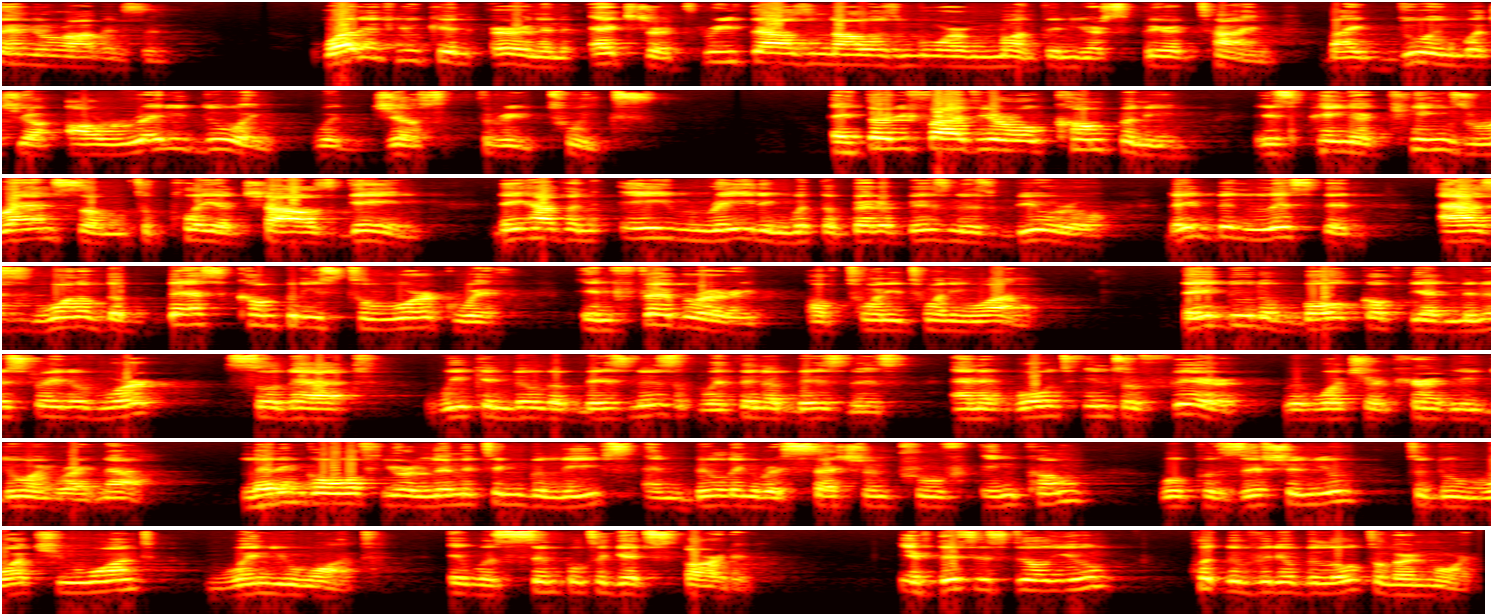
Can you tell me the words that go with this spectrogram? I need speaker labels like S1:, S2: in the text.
S1: Samuel Robinson. What if you can earn an extra $3,000 more a month in your spare time by doing what you're already doing with just three tweaks? A 35 year old company is paying a king's ransom to play a child's game. They have an A rating with the Better Business Bureau. They've been listed as one of the best companies to work with in February of 2021. They do the bulk of the administrative work so that we can build a business within a business and it won't interfere with what you're currently doing right now. Letting go of your limiting beliefs and building recession proof income will position you to do what you want when you want. It was simple to get started. If this is still you, click the video below to learn more.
